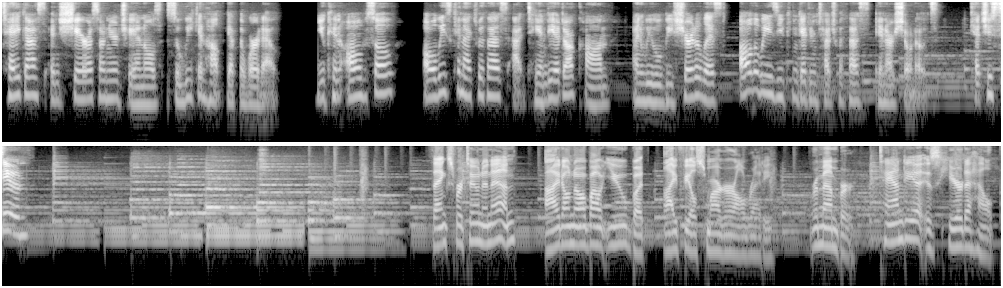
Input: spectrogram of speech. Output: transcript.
tag us, and share us on your channels so we can help get the word out. You can also always connect with us at tandia.com and we will be sure to list all the ways you can get in touch with us in our show notes. Catch you soon. Thanks for tuning in. I don't know about you, but I feel smarter already. Remember, Tandia is here to help.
